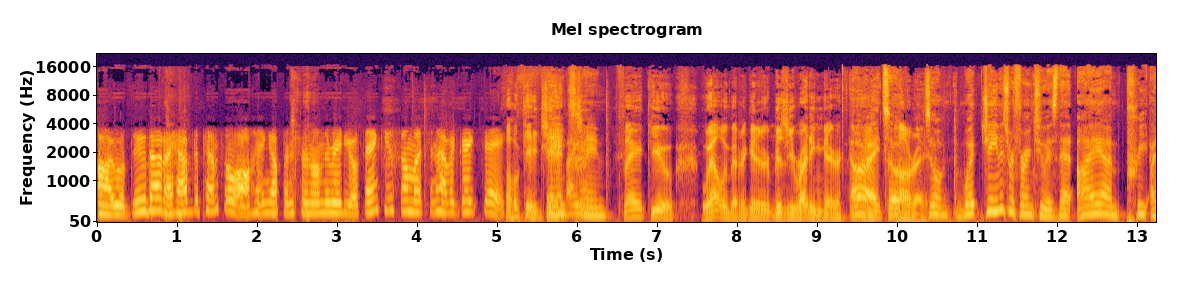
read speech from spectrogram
I will do that. I have the pencil. I'll hang up and turn on the radio. Thank you so much and have a great day. Okay, Jane. Thanks, Jane. Thank you. Well, we better get her busy writing there. All Uh, right. So, all right. So, what Jane is referring to is that I um, pre I,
